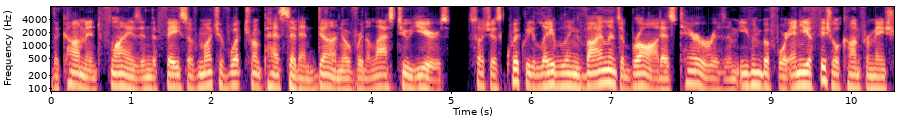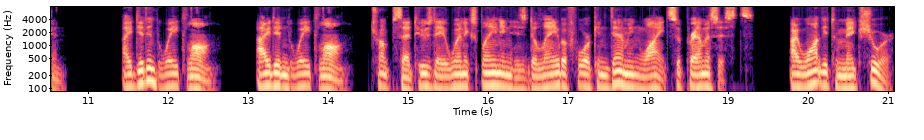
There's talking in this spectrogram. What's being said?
The comment flies in the face of much of what Trump has said and done over the last two years, such as quickly labeling violence abroad as terrorism even before any official confirmation. I didn't wait long. I didn't wait long, Trump said Tuesday when explaining his delay before condemning white supremacists. I wanted to make sure,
